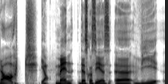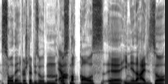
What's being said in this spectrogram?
rart. Ja, men det skal sies, eh, vi så den første episoden Ja. og snakka oss eh, inn i det her, så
